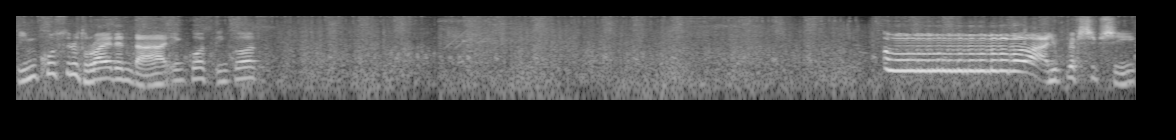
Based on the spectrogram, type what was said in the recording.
인코스를 돌아야 된다. 인코스, 인코스. 으아, 610씩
